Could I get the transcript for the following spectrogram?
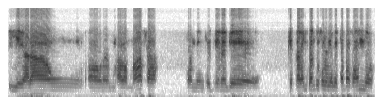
y llegar a un a, una, a las masas también se tiene que, que estar al tanto sobre lo que está pasando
